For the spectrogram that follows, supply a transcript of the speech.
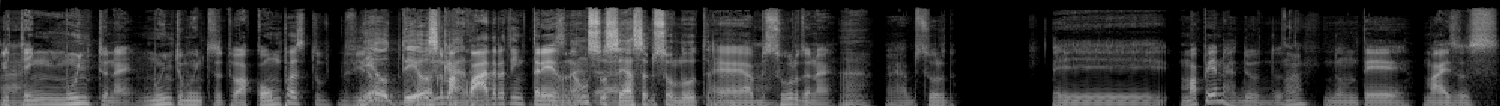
E é. tem muito, né? Muito, muito. A Compass, tu vira. Meu Deus, cara. uma quadra tem três, não, né? É um sucesso absoluto. Né? É absurdo, né? É. é absurdo. E uma pena do, do ah. não ter mais os.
